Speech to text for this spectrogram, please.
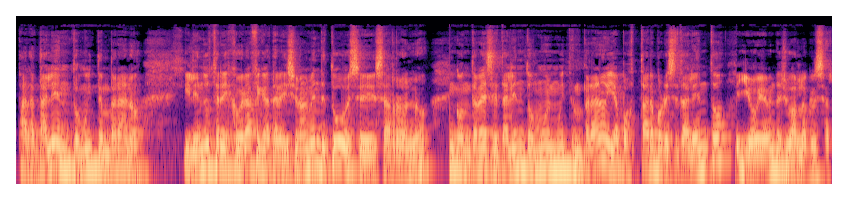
para talento muy temprano. Y la industria discográfica tradicionalmente tuvo ese, ese, rol, ¿no? Encontrar ese talento muy, muy temprano y apostar por ese talento y obviamente ayudarlo a crecer.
